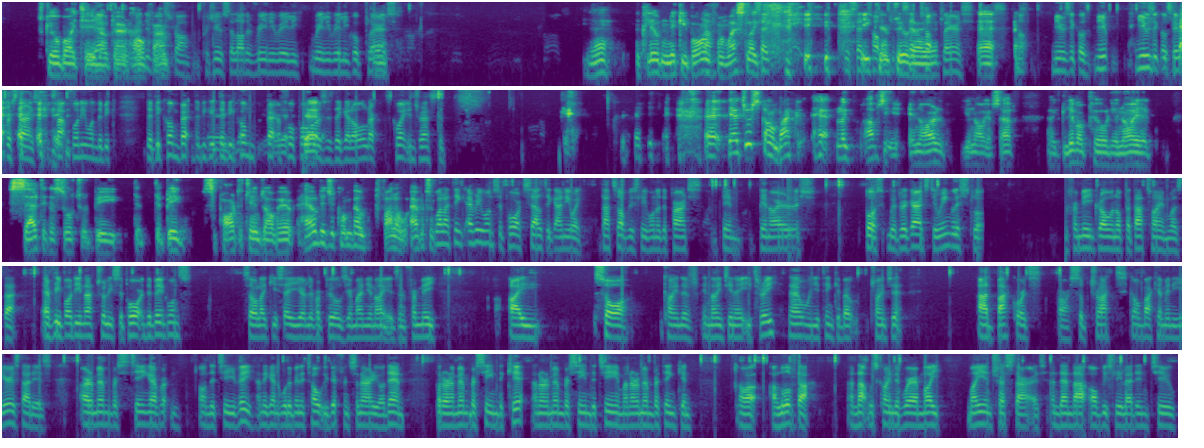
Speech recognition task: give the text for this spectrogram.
schoolboy team yeah, out there in Home Farm. Strong. Produced a lot of really, really, really, really good players. Yeah, yeah including Nicky Byrne from Westlife. Said, he top, came through there, top yeah. players. Uh, Not musical, mu- musical superstars. it's that funny when they, be, they become be- they, be- they become better footballers as they get older. It's quite interesting. Uh, yeah, just going back, like obviously in Ireland, you know yourself, like Liverpool, United, Celtic as such would be the, the big supporter teams over here. How did you come about to follow Everton? Well, I think everyone supports Celtic anyway. That's obviously one of the parts being being Irish. But with regards to English clubs, for me growing up at that time was that everybody naturally supported the big ones. So, like you say, your Liverpool's, your Man United's, and for me, I saw kind of in 1983. Now, when you think about trying to add backwards or subtract, going back how many years that is, I remember seeing Everton on the TV. And again, it would have been a totally different scenario then. But I remember seeing the kit and I remember seeing the team and I remember thinking, oh, I love that. And that was kind of where my, my interest started. And then that obviously led into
